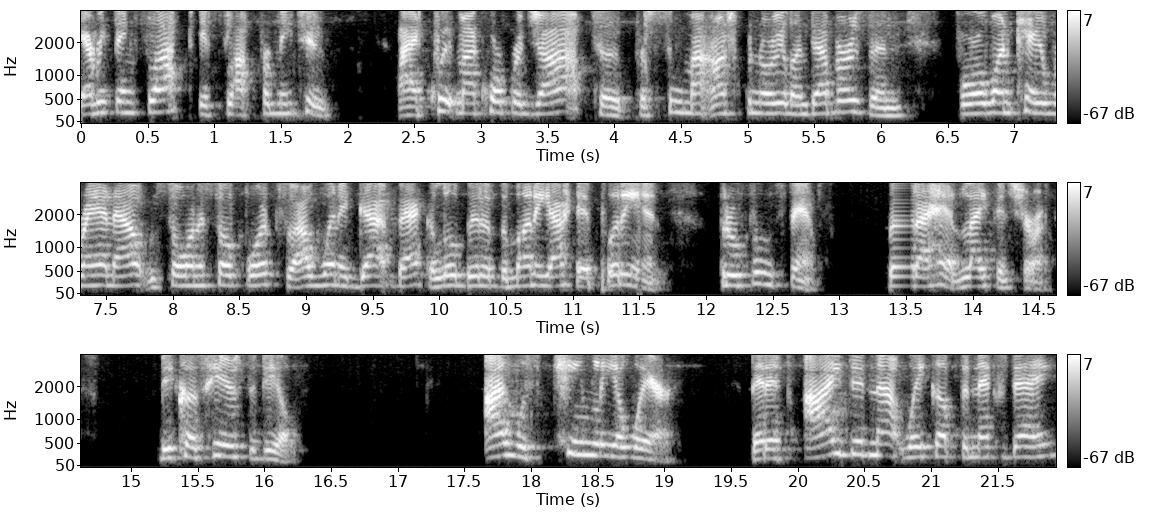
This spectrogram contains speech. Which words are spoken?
everything flopped. It flopped for me too. I quit my corporate job to pursue my entrepreneurial endeavors and 401k ran out and so on and so forth. So I went and got back a little bit of the money I had put in through food stamps, but I had life insurance because here's the deal. I was keenly aware that if I did not wake up the next day,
